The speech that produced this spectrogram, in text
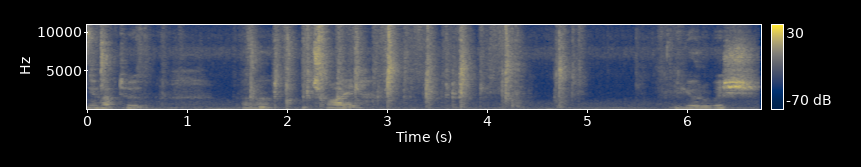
you have to uh, try your wish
